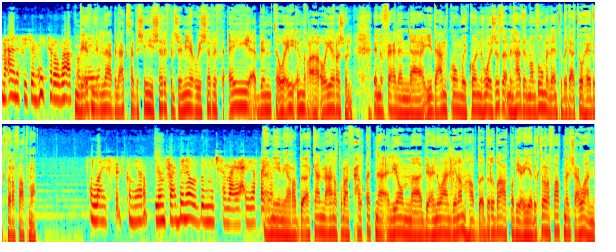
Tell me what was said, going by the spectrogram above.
معانا في جمعية الرضاعة الطبيعية. بإذن الله بالعكس هذا شيء يشرف الجميع ويشرف أي بنت أو أي امرأة أو أي رجل إنه فعلا يدعمكم ويكون هو جزء من هذه المنظومة اللي أنتم بدأتوها يا دكتورة فاطمة. الله يسعدكم يا رب. ينفع بنا وبالمجتمع يا حي قيوم. آمين يا رب. كان معنا طبعا في حلقتنا اليوم بعنوان لننهض بالرضاعه الطبيعيه دكتورة فاطمة الجعوان.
